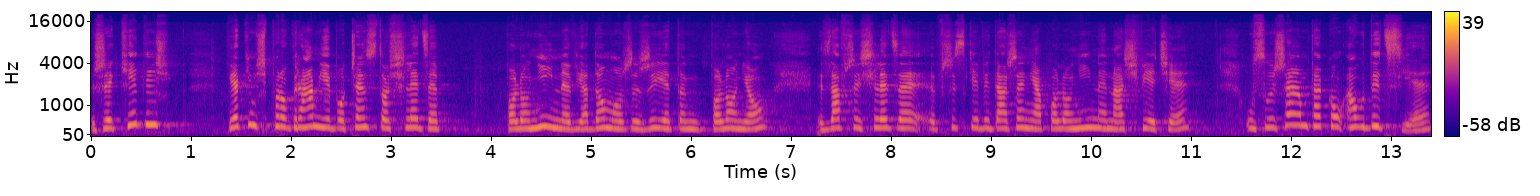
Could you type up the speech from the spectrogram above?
że kiedyś w jakimś programie, bo często śledzę polonijne, wiadomo, że żyję tą Polonią, zawsze śledzę wszystkie wydarzenia polonijne na świecie, usłyszałam taką audycję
